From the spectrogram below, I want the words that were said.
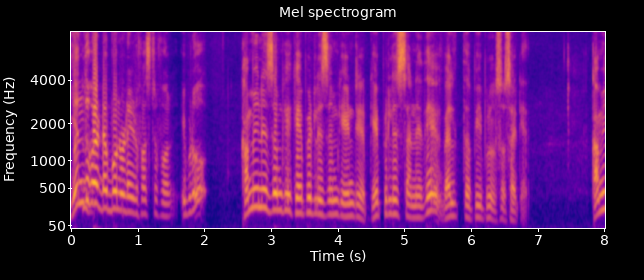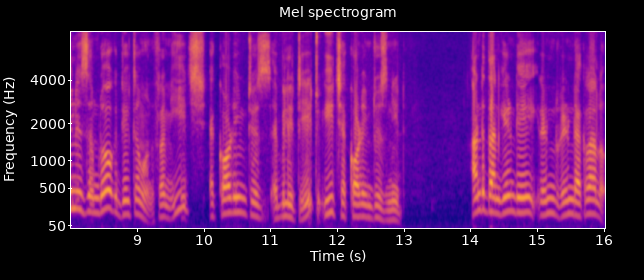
ఎందుకు డబ్బు ఉన్నాడు ఫస్ట్ ఆఫ్ ఆల్ ఇప్పుడు కమ్యూనిజంకి కేపిటలిజంకి ఏంటి? కేపిటలిస్ట్ అనేది వెల్త్ పీపుల్ సొసైటీ అది. కమ్యూనిజంలో ఒక డిక్టమ్ ఉంది from each according to his ability to each according to his need అంటే దానికి ఏంటి? రెండు రెండు ఎకరాలు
